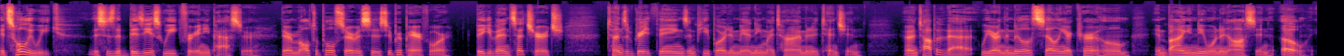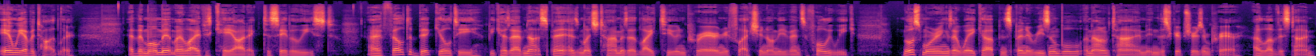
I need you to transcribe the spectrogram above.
It's Holy Week. This is the busiest week for any pastor. There are multiple services to prepare for, big events at church, tons of great things, and people are demanding my time and attention. And on top of that, we are in the middle of selling our current home and buying a new one in Austin. Oh, and we have a toddler. At the moment, my life is chaotic, to say the least. I have felt a bit guilty because I have not spent as much time as I'd like to in prayer and reflection on the events of Holy Week. Most mornings I wake up and spend a reasonable amount of time in the scriptures and prayer. I love this time.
